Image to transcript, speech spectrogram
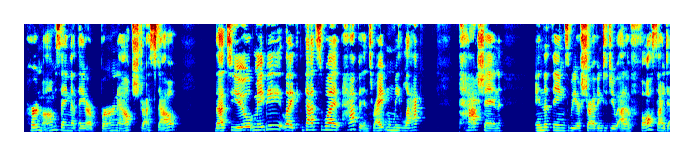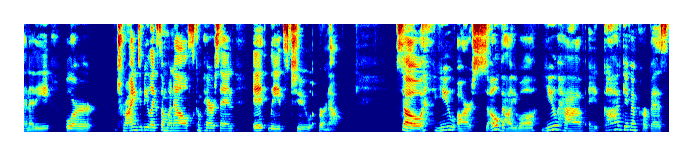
heard moms saying that they are burnout, stressed out? That's you, maybe? Like, that's what happens, right? When we lack passion in the things we are striving to do out of false identity or trying to be like someone else, comparison, it leads to burnout. So, you are so valuable. You have a God given purpose.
